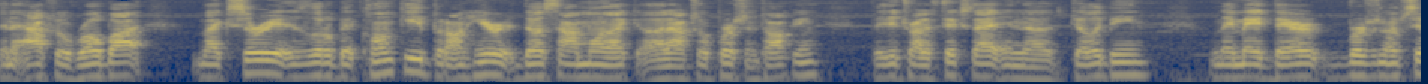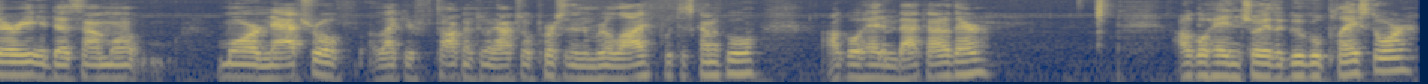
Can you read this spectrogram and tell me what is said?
than an actual robot. Like Siri is a little bit clunky, but on here it does sound more like an actual person talking. They did try to fix that in uh, Jelly Bean. When they made their version of Siri, it does sound more more natural, like you're talking to an actual person in real life, which is kind of cool. I'll go ahead and back out of there. I'll go ahead and show you the Google Play Store.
